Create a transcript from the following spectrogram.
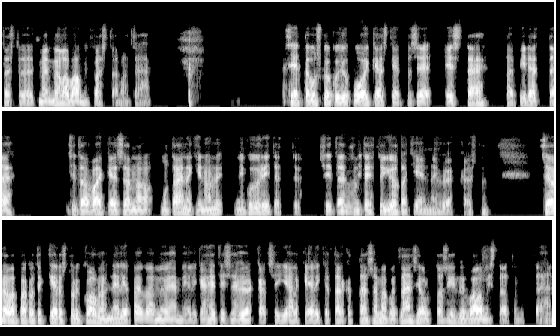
tästä, että me, me ollaan valmiit vastaamaan tähän. Se, että uskoiko joku oikeasti, että se estää tai pidättää, sitä on vaikea sanoa, mutta ainakin on niin kuin yritetty sitä, että on mm. tehty jotakin ennen hyökkäystä. Seuraava pakotekierros tuli kolme, neljä päivää myöhemmin, eli heti sen hyökkäyksen jälkeen. Eli tarkoittaa sama kuin, että länsi on ollut tosi hyvin valmistautunut tähän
